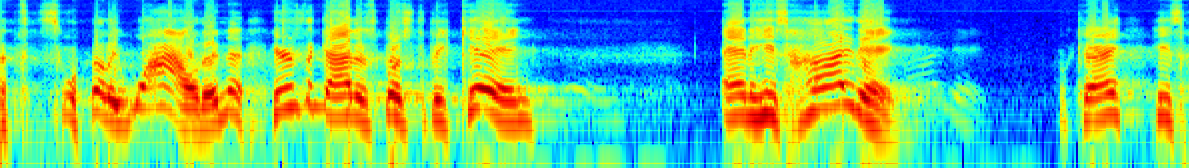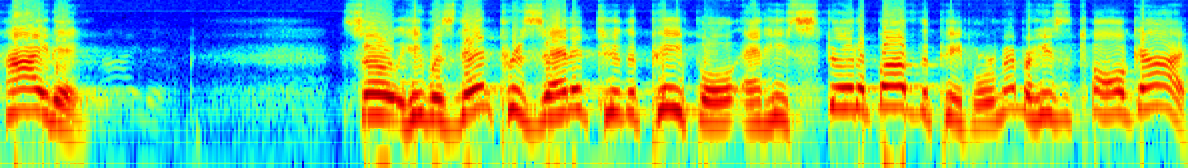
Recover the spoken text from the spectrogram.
That's really wild, isn't it? Here's the guy that's supposed to be king, and he's hiding. Okay? He's hiding. So he was then presented to the people, and he stood above the people. Remember, he's a tall guy.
